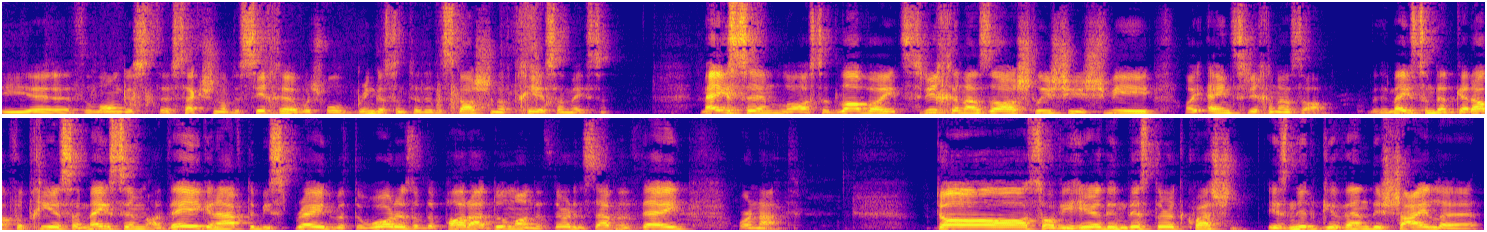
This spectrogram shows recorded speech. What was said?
the, uh, the longest uh, section of the Sikha, which will bring us into the discussion of Tchias HaMesim. Mesim, lo asad lavai, tzrichen azah, shlishi shvi, oi ein tzrichen azah. The mason that get up for Tchias HaMesim, are they going to have to be sprayed with the waters of the Para Aduma on the third and seventh day, or not? Da, so we hear in this third question, is nit given the shaile,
